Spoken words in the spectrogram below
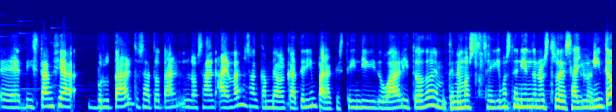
Eh, distancia brutal, o sea, total, nos han, además nos han cambiado el catering para que esté individual y todo, em, tenemos, seguimos teniendo nuestro desayunito,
